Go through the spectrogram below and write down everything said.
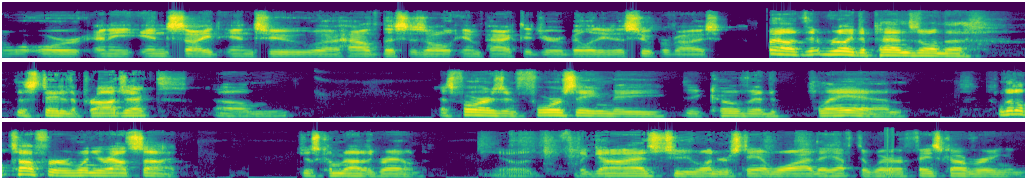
or any insight into uh, how this has all impacted your ability to supervise? Well, it really depends on the, the state of the project. Um, as far as enforcing the, the COVID plan, a little tougher when you're outside, just coming out of the ground. You know, the guys to understand why they have to wear a face covering and,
